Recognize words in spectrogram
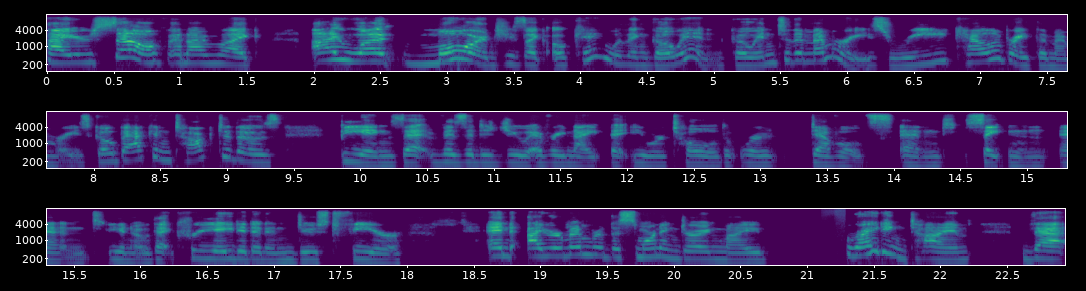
higher self and I'm like, I want more. And she's like, okay, well, then go in, go into the memories, recalibrate the memories, go back and talk to those beings that visited you every night that you were told were devils and Satan and, you know, that created and induced fear. And I remember this morning during my writing time that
